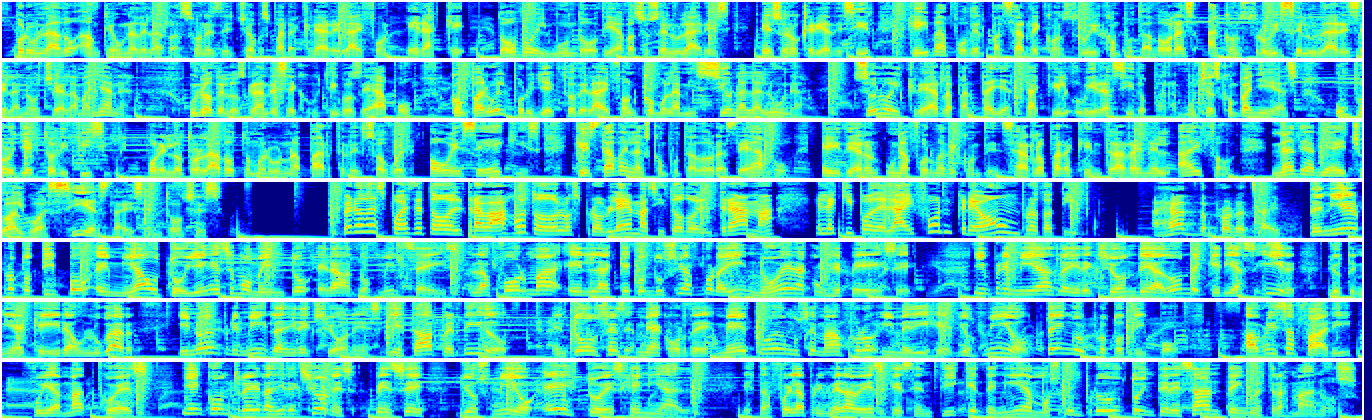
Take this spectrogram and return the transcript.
Por un lado, aunque una de las razones de Jobs para crear el iPhone era que todo el mundo odiaba sus celulares, eso no quería decir que iba a poder pasar de construir computadoras a construir celulares de la noche a la mañana. Uno de los grandes ejecutivos de Apple comparó el proyecto del iPhone como la misión a la luna. Solo el crear la pantalla táctil hubiera sido para muchas compañías un proyecto difícil. Por el otro lado, tomaron una parte del software OS X que estaba en las computadoras de Apple e idearon una forma de condensarlo para que entrara en el iPhone. Nadie había hecho algo así hasta ese entonces. Pero después de todo el trabajo, todos los problemas y todo el drama, el equipo del iPhone creó un prototipo. Tenía el prototipo en mi auto y en ese momento, era 2006, la forma en la que conducías por ahí no era con GPS. Imprimías la dirección de a dónde querías ir. Yo tenía que ir a un lugar y no imprimí las direcciones y estaba perdido. Entonces me acordé, me detuve en un semáforo y me dije, Dios mío, tengo el prototipo. Abrí Safari, fui a MapQuest y encontré las direcciones. Pensé, Dios mío, esto es genial. Esta fue la primera vez que sentí que teníamos un producto interesante en nuestras manos.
